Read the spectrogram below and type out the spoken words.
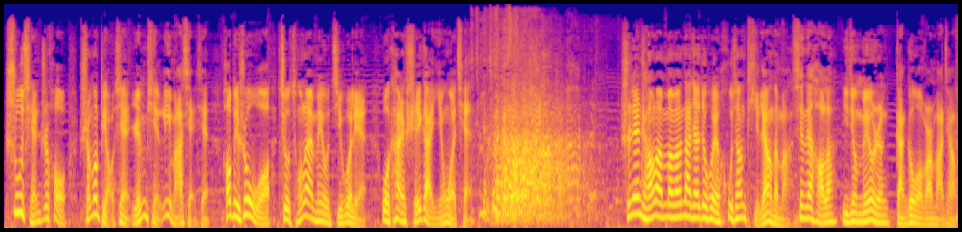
输钱之后什么表现，人品立马显现。好比说，我就从来没有急过脸，我看谁敢赢我钱。”时间长了，慢慢大家就会互相体谅的嘛。现在好了，已经没有人敢跟我玩麻将了。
